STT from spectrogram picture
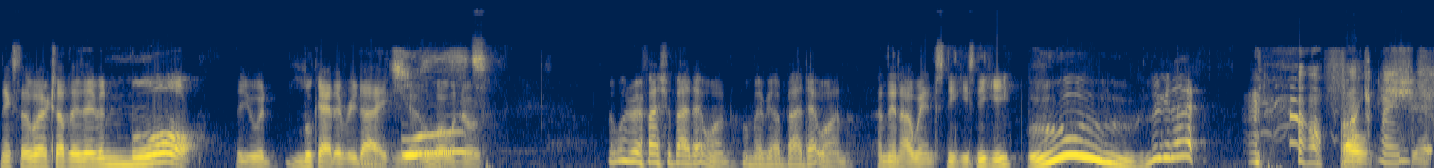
next to the workshop, there's even more that you would look at every day. You go, "Ooh, I wonder if I wonder if I should buy that one, or maybe I'll buy that one. And then I went sneaky, sneaky. Ooh, look at that! oh Holy fuck me. shit.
